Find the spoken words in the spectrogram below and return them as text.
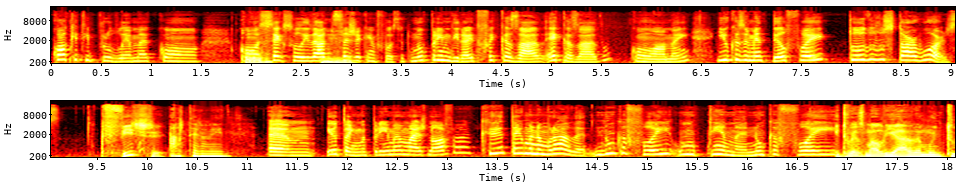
qualquer tipo de problema com, com Com- a sexualidade, seja quem fosse. O meu primo direito foi casado, é casado com um homem, e o casamento dele foi todo do Star Wars. Que fixe! Altamente. Um, eu tenho uma prima mais nova que tem uma namorada. Nunca foi um tema, nunca foi. E tu és uma aliada muito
